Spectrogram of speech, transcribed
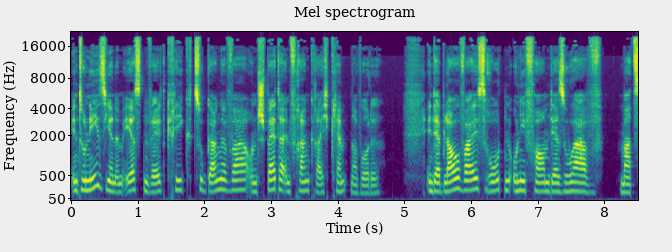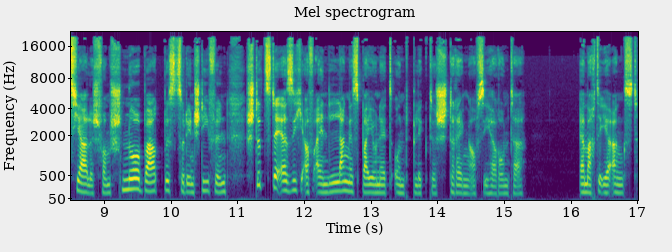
in Tunesien im Ersten Weltkrieg zugange war und später in Frankreich Klempner wurde. In der blau-weiß-roten Uniform der Zouave, martialisch vom Schnurrbart bis zu den Stiefeln, stützte er sich auf ein langes Bajonett und blickte streng auf sie herunter. Er machte ihr Angst,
